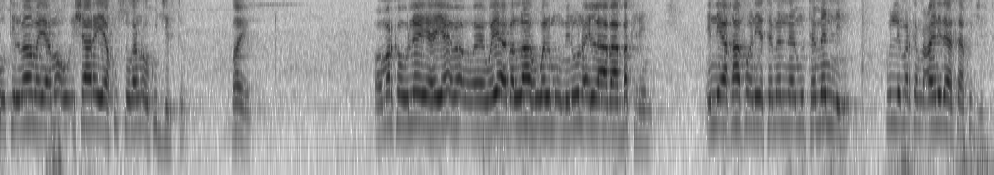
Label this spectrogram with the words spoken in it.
uu tilmaamaya ama uu ishaaraya ku sugan oo ku jirto. Ayb oo marka uu leeyahay waya'ba allahu walmu'minuuna ilaa abaa bakrin. Inii akhaafu an yatamanaa mutamanin kulli marka macaanidaasaa ku jirto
